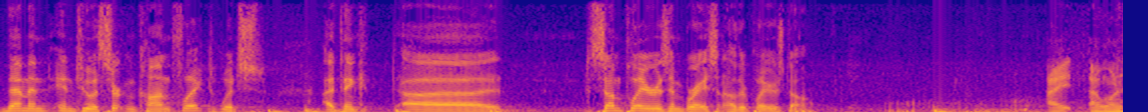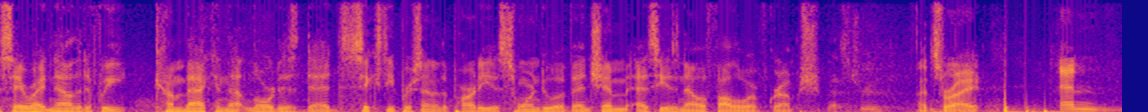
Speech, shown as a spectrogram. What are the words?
them in, into a certain conflict, which I think uh, some players embrace and other players don't. I, I want to say right now that if we come back and that Lord is dead, 60% of the party is sworn to avenge him as he is now a follower of Gruumsh. That's true. That's right. And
